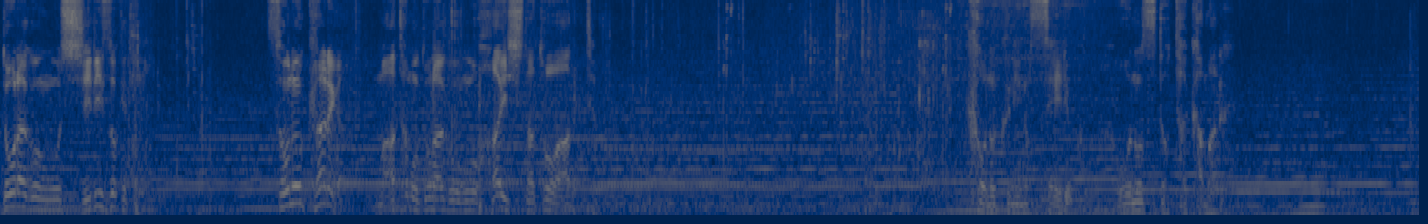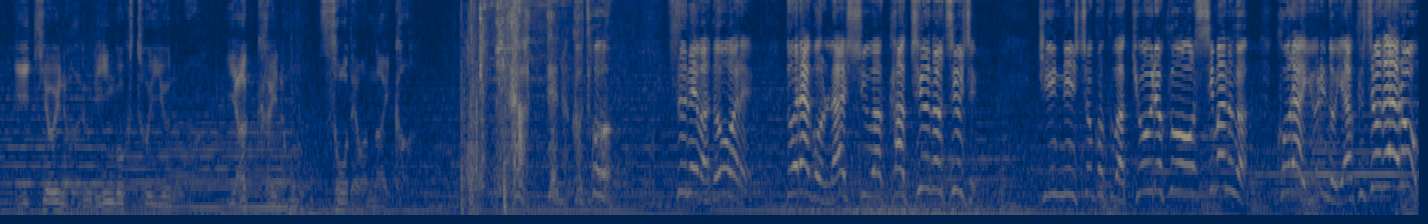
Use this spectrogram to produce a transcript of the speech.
ドラゴンを退けている。その彼がまたもドラゴンを排したとあってもこの国の勢力はおのずと高まる。勢いのある隣国というのは厄介なもの。そうではないか。勝手なことを。常はどうあれドラゴン来週は下級の十字。近隣諸国は協力を惜しまぬが古来よりの約定であろう。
